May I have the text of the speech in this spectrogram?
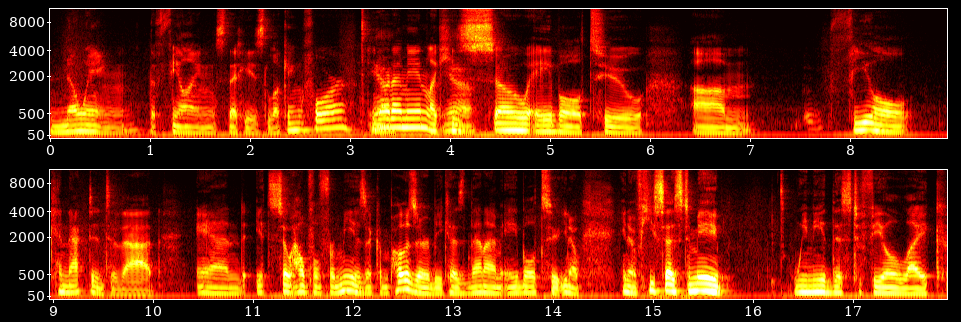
knowing the feelings that he's looking for. You know what i mean? Like Yeah. he's so able to um, feel connected to that. And it's so helpful for me as a composer because then i'm able to you know you know if he says to me we need this to feel like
